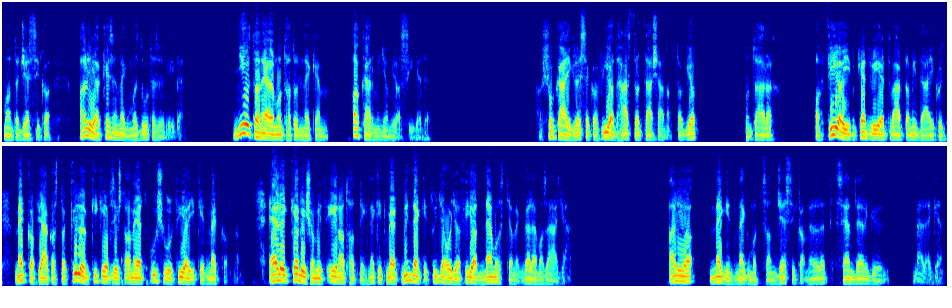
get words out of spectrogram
mondta Jessica. Alia keze megmozdult az övébe. Nyíltan elmondhatod nekem, akármi nyomja a szívedet. Ha sokáig leszek a fiad háztartásának tagja, mondta Harak, a fiaim kedvéért vártam idáig, hogy megkapják azt a külön kiképzést, amelyet usul fiaiként megkapnak. Elég kevés, amit én adhatnék nekik, mert mindenki tudja, hogy a fiad nem osztja meg velem az ágyát. Alia megint megmoccant Jessica mellett, szendergőn, melegen.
